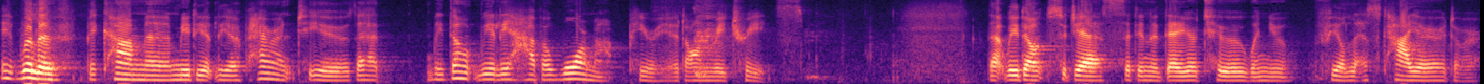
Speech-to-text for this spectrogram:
It will have become immediately apparent to you that we don't really have a warm up period on retreats. That we don't suggest that in a day or two when you feel less tired or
